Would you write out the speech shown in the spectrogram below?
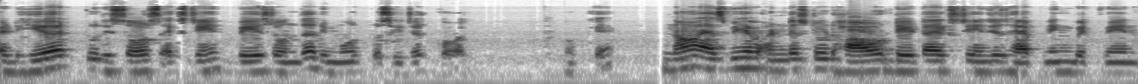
adhere to resource exchange based on the remote procedure call okay now as we have understood how data exchange is happening between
